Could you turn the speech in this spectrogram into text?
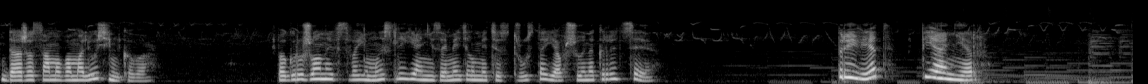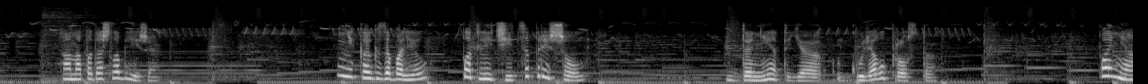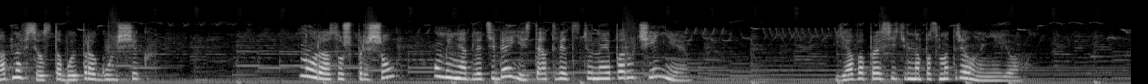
Даже самого малюсенького. Погруженный в свои мысли, я не заметил медсестру, стоявшую на крыльце. «Привет, пионер!» Она подошла ближе. «Никак заболел? Подлечиться пришел?» «Да нет, я гулял просто», Понятно все с тобой, прогульщик. Ну, раз уж пришел, у меня для тебя есть ответственное поручение. Я вопросительно посмотрел на нее.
